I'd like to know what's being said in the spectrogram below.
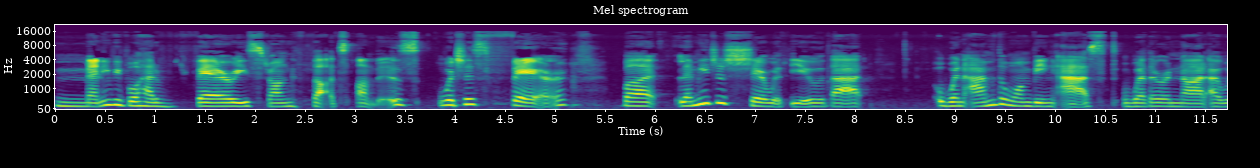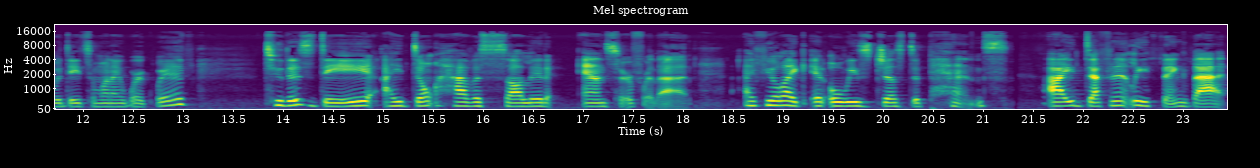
many people had very strong thoughts on this, which is fair. But let me just share with you that when I'm the one being asked whether or not I would date someone I work with, to this day, I don't have a solid answer for that. I feel like it always just depends. I definitely think that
